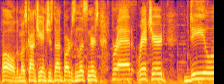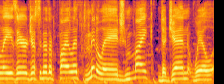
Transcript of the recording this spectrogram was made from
Paul, the most conscientious, nonpartisan listeners, Brad, Richard, D Laser, just another pilot, middle aged, Mike, the Jen, Will,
